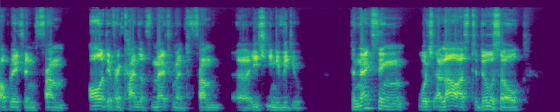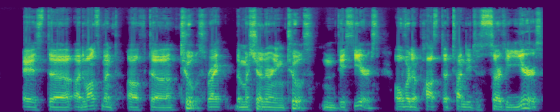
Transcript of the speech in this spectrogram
population from all different kinds of measurement from uh, each individual. The next thing which allow us to do so is the advancement of the tools, right? The machine learning tools these years. Over the past 20 to 30 years,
